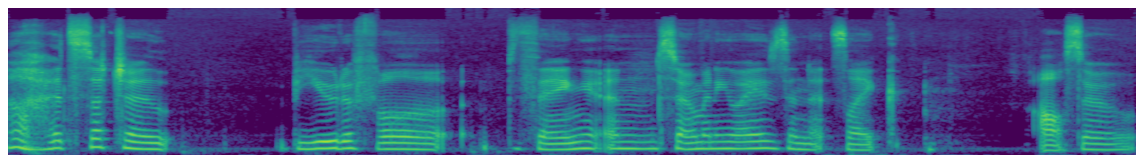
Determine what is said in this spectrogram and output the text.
Oh, it's such a beautiful thing in so many ways, and it's like also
